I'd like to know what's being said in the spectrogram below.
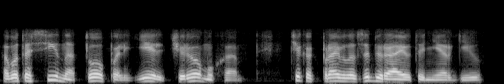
А вот осина, тополь, ель, черемуха, те, как правило, забирают энергию,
